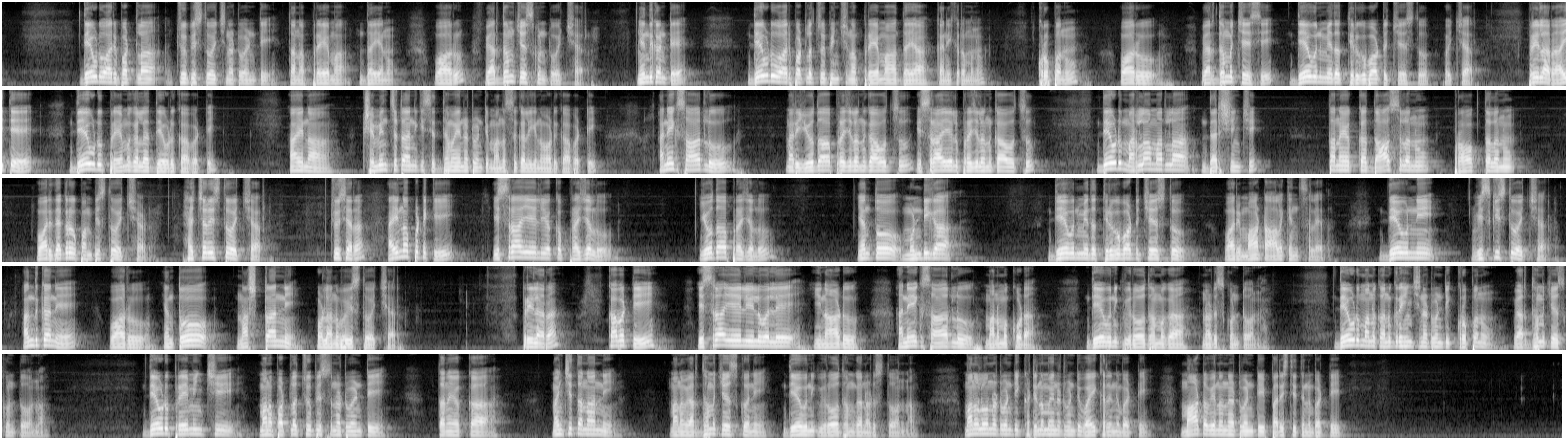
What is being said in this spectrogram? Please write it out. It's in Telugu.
దేవుడు వారి పట్ల చూపిస్తూ వచ్చినటువంటి తన ప్రేమ దయను వారు వ్యర్థం చేసుకుంటూ వచ్చారు. ఎందుకంటే దేవుడు వారి పట్ల చూపించిన ప్రేమ దయ కనికరమును కృపను వారు వ్యర్థము చేసి దేవుని మీద తిరుగుబాటు చేస్తూ వచ్చారు. ప్రియులారా అయితే దేవుడు ప్రేమగల దేవుడు కాబట్టి ఆయన క్షమించటానికి సిద్ధమైనటువంటి మనస్సు కలిగిన వాడు కాబట్టి అనేక సార్లు మరి యూదా ప్రజలను కావచ్చు ఇస్రాయేల్ ప్రజలను కావచ్చు దేవుడు మరలా మరలా దర్శించి తన యొక్క దాసులను ప్రవక్తలను వారి దగ్గరకు పంపిస్తూ వచ్చాడు హెచ్చరిస్తూ వచ్చారు. చూసారా అయినప్పటికీ ఇస్రాయేల్ యొక్క ప్రజలు యోధా ప్రజలు ఎంతో మొండిగా దేవుని మీద తిరుగుబాటు చేస్తూ వారి మాట ఆలకించలేదు. దేవుణ్ణి విసిగిస్తూ వచ్చారు. అందుకనే వారు ఎంతో నష్టాన్ని వాళ్ళు అనుభవిస్తూ వచ్చారు. ప్రియులారా కాబట్టి ఇస్రాయేలీల వల్లే ఈనాడు అనేక సార్లు మనము కూడా దేవునికి విరోధముగా నడుచుకుంటూ ఉన్నాం. దేవుడు మనకు అనుగ్రహించినటువంటి కృపను వ్యర్థం చేసుకుంటూ ఉన్నాం. దేవుడు ప్రేమించి మన పట్ల చూపిస్తున్నటువంటి తన యొక్క మంచితనాన్ని మనం వ్యర్థము చేసుకొని దేవునికి విరోధంగా నడుస్తూ ఉన్నాం. మనలో ఉన్నటువంటి కఠినమైనటువంటి వైఖరిని బట్టి మాట విననటువంటి పరిస్థితిని బట్టి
